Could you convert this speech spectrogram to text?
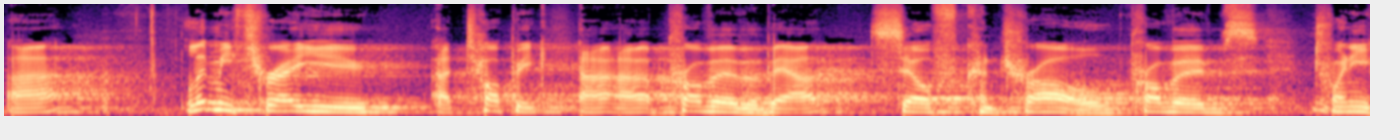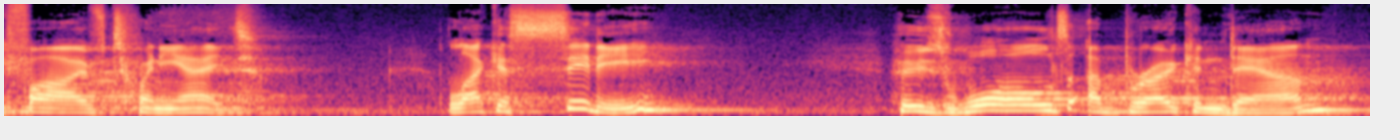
Uh, let me throw you a topic, uh, a proverb about self control Proverbs 25 28. Like a city whose walls are broken down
